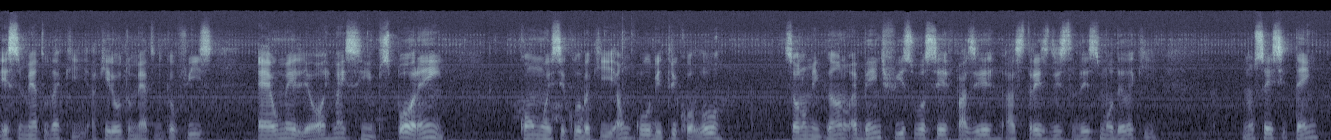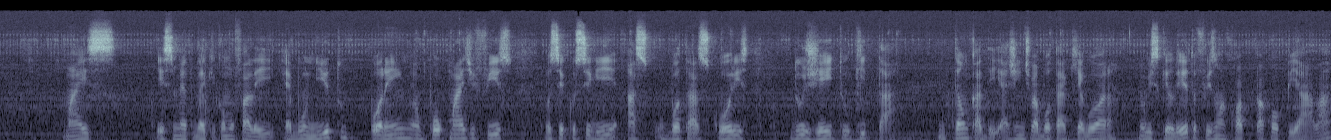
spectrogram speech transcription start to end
Esse método aqui, aquele outro método que eu fiz, é o melhor e mais simples. Porém, como esse clube aqui é um clube tricolor, se eu não me engano, é bem difícil você fazer as três listas desse modelo aqui. Não sei se tem, mas esse método aqui, como eu falei, é bonito, porém é um pouco mais difícil você conseguir as, botar as cores do jeito que tá. Então, cadê? A gente vai botar aqui agora no esqueleto. Eu fiz uma cópia para copiar lá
